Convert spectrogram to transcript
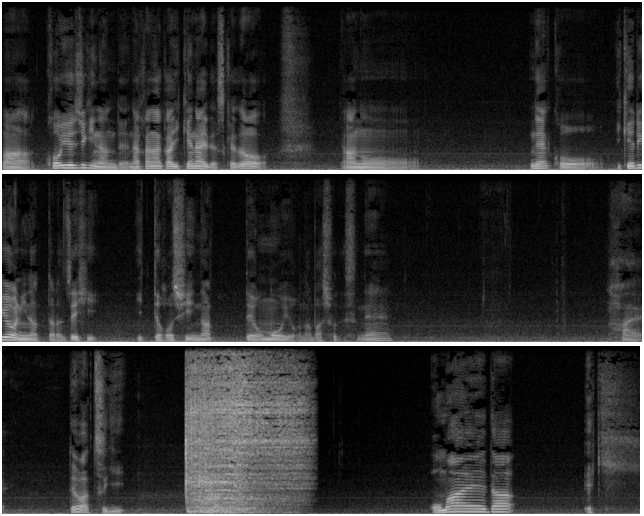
まあこういう時期なんでなかなか行けないですけどあのねこう行けるようになったらぜひ行ってほしいなってって思うような場所ですね。はい。では次。お前田駅。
